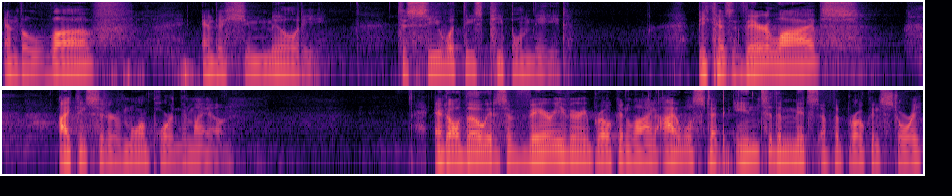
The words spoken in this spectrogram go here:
and the love and the humility to see what these people need. Because their lives I consider more important than my own. And although it is a very, very broken line, I will step into the midst of the broken story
